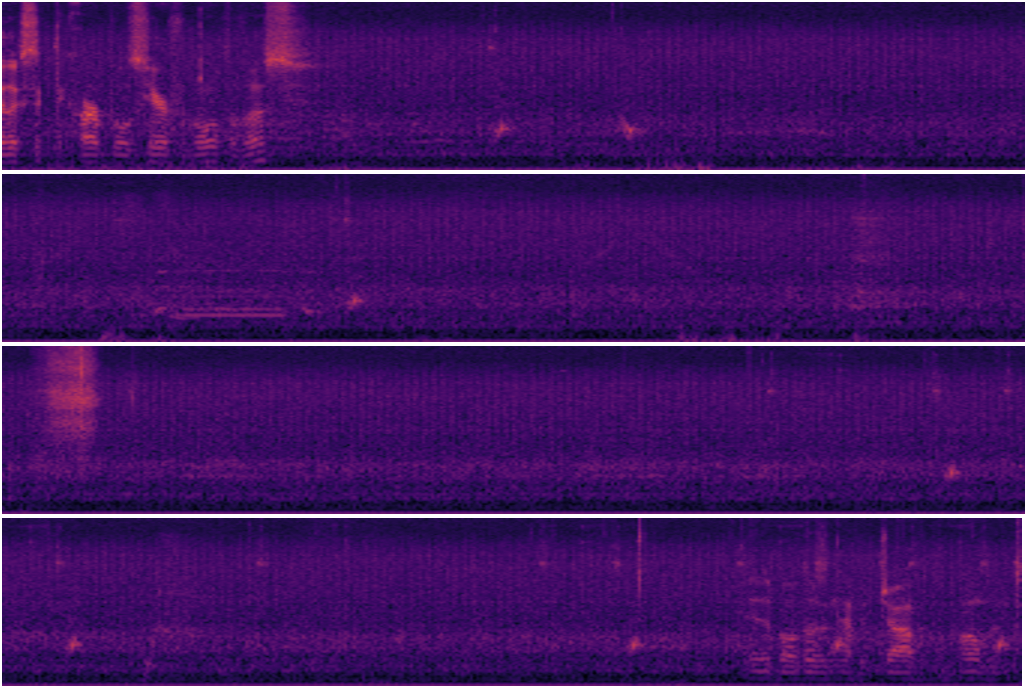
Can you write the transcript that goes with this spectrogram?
Alright, looks like the carpool's here for both of us. Isabel doesn't have a job at the moment,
